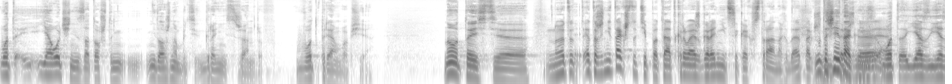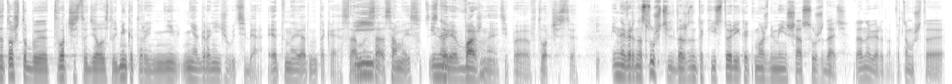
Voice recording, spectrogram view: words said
Вот я очень за то, что не должно быть границ жанров. Вот прям вообще. Ну, то есть, э, Но это, это же не так, что типа ты открываешь границы, как в странах, да? Так же ну, не- точнее так, же э, вот э, я, я за то, чтобы творчество делалось людьми, которые не, не ограничивают себя. Это, наверное, такая самая, И- са- самая ис- и на- история важная, типа, в творчестве. И- И, наверное, слушатели должны такие истории как можно меньше осуждать, да, наверное, потому что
